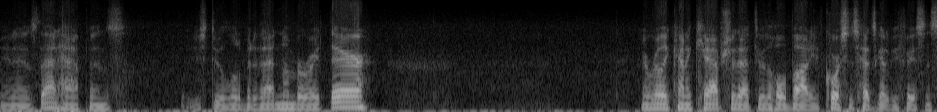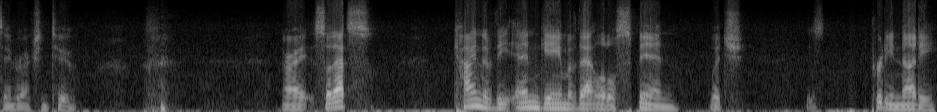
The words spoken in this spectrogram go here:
And as that happens, we just do a little bit of that number right there. And really kind of capture that through the whole body. Of course, his head's got to be facing the same direction too. Alright, so that's kind of the end game of that little spin, which is pretty nutty.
